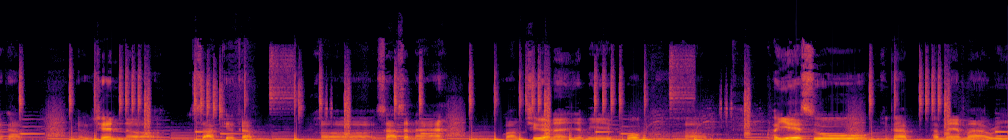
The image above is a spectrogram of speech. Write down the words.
นะครับ อย่างเช่นเอ่อสักเกี่ยวกับเอ่อศาสนาความเชื่อนะ จะมีพวกเอ่อพระเยซูนะครับ พระแม่มารี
